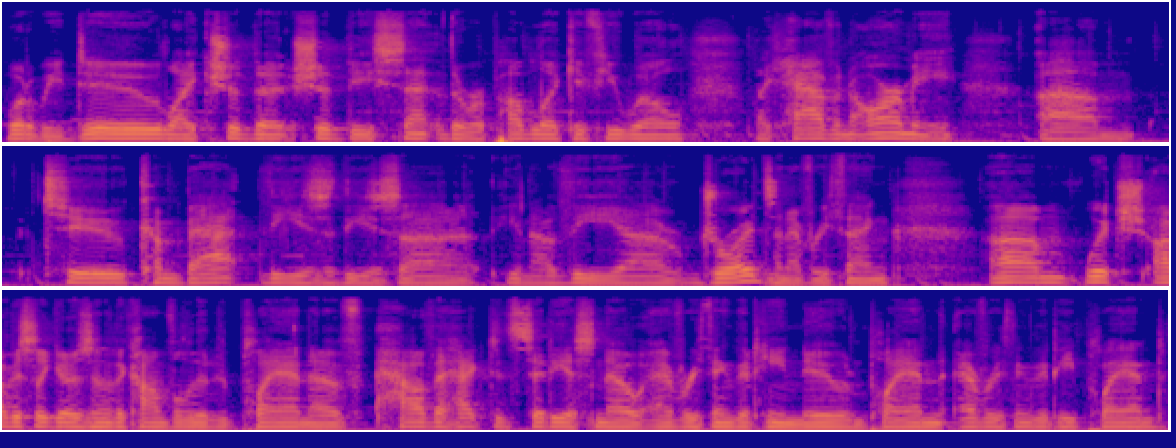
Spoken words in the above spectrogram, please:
What do we do? Like, should the should the the Republic, if you will, like have an army um, to combat these these uh, you know the uh, droids and everything? Um, which obviously goes into the convoluted plan of how the heck did Sidious know everything that he knew and plan everything that he planned,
